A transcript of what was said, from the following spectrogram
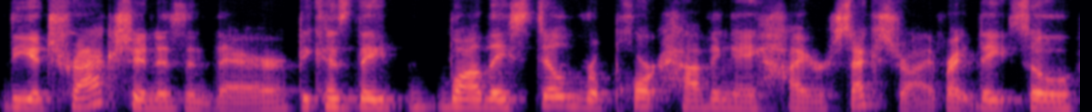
the attraction isn't there because they while they still report having a higher sex drive, right? They so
